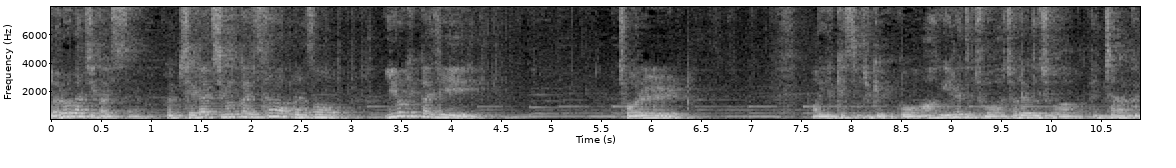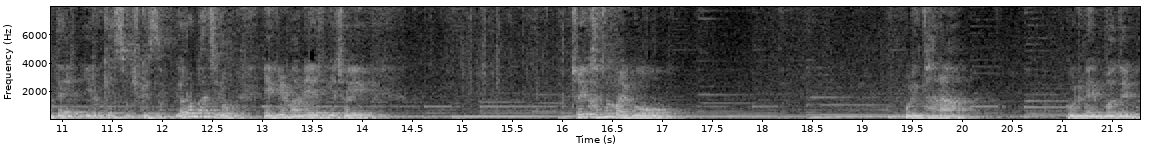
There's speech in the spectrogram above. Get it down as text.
여러 가지가 있어요. 그럼 제가 지금까지 살아오면서 이렇게까지 저를 아, 이렇게 했으면 좋겠고, 아, 이래도 좋아, 저래도 좋아, 괜찮아, 근데 이렇게 했으면 좋겠어. 여러 가지로 얘기를 많이 해준 게 저희, 저희 가족 말고, 우리 바나, 우리 멤버들,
